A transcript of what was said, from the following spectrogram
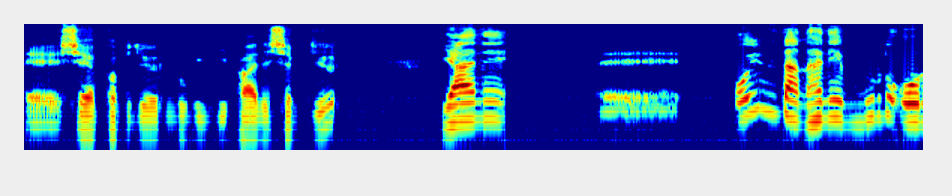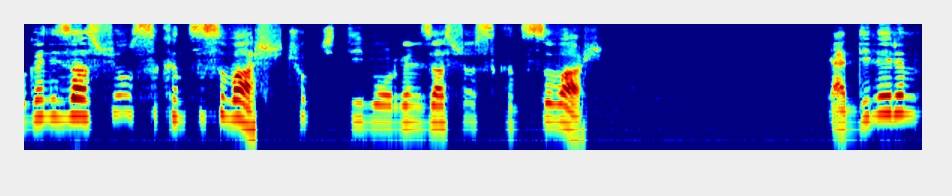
e, şey yapabiliyorum, bu bilgiyi paylaşabiliyorum. Yani e, o yüzden hani burada organizasyon sıkıntısı var. Çok ciddi bir organizasyon sıkıntısı var. Yani dilerim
